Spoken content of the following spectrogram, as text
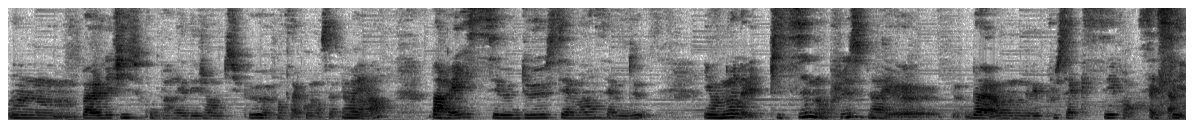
bah, les filles se comparaient déjà un petit peu, enfin ça a commencé à faire là. Pareil, CE2, CM1, CM2. Et nous, on avait piscine en plus, donc euh, bah, on avait plus accès, accès,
